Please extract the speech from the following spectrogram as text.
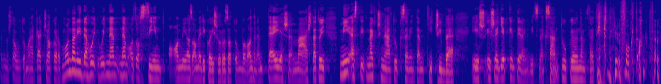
hát most automárkát csak akarok mondani, de hogy, hogy nem, nem az a szint, ami az amerikai sorozatokban van, hanem teljesen más. Tehát, hogy mi ezt itt megcsináltuk szerintem kicsibe, és, és egyébként tényleg viccnek szántuk, nem feltétlenül fogták fel.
